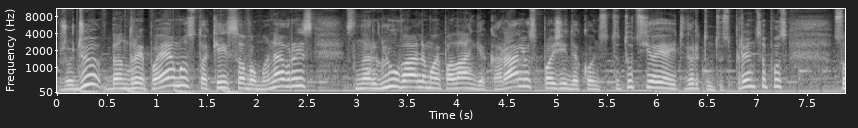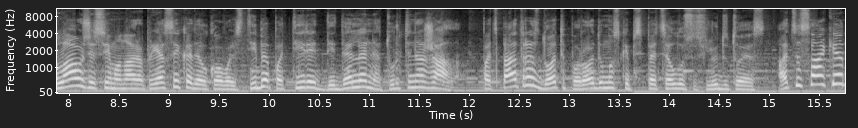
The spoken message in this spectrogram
Žodžiu, bendrai paėmus, tokiais savo manevrais, snarglių valymo į palangę karalius pažeidė konstitucijoje įtvirtintus principus, sulaužė Seimo nario priesaiką, dėl ko valstybė patyrė didelę neturtinę žalą. Pats Petras duoti parodymus kaip specialusis liudytojas atsisakė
